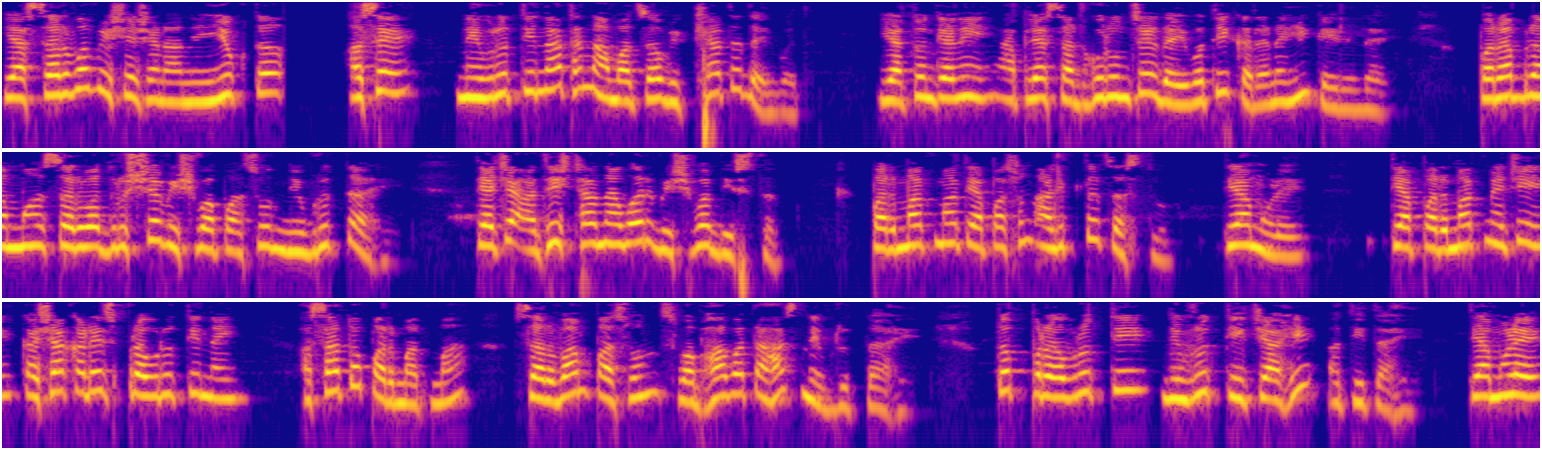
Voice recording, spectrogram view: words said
या सर्व विशेषणाने युक्त असे निवृत्तीनाथ नावाचं विख्यात दैवत. यातून त्यांनी आपल्या सद्गुरूंचे दैवतीकरणही केलेले आहे. परब्रह्म सर्व दृश्य विश्वापासून निवृत्त आहे. त्याच्या अधिष्ठानावर विश्व दिसत. परमात्मा त्यापासून अलिप्तच असतो. त्यामुळे त्या परमात्म्याची कशाकडेच प्रवृत्ती नाही असा तो परमात्मा सर्वांपासून स्वभावतःच निवृत्त आहे. तो प्रवृत्ती निवृत्तीच्याही अतीत आहे. त्यामुळे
